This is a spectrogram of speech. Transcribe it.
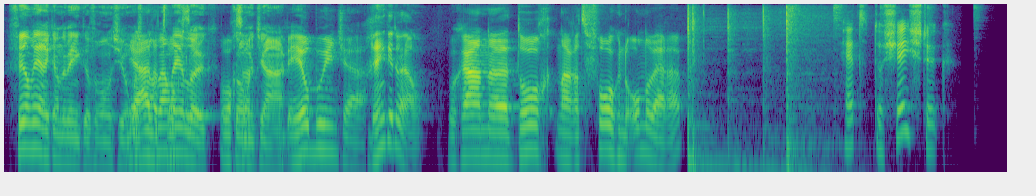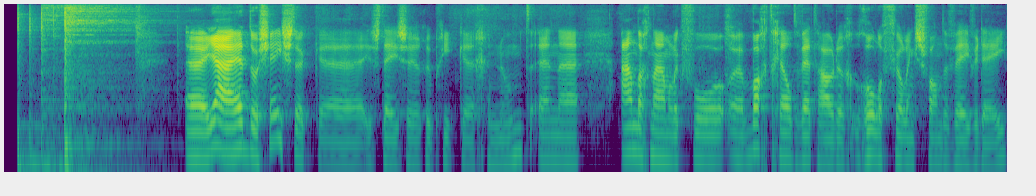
Veel werk aan de winkel voor ons jongens, Ja, maar dat wel heel leuk Wordt komend een jaar. heel boeiend jaar. Denk het wel. We gaan eh, door naar het volgende onderwerp. Het dossierstuk. Eh, ja, het dossierstuk eh, is deze rubriek eh, genoemd. En eh, Aandacht namelijk voor eh, wachtgeldwethouder Rolf Vullings van de VVD.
